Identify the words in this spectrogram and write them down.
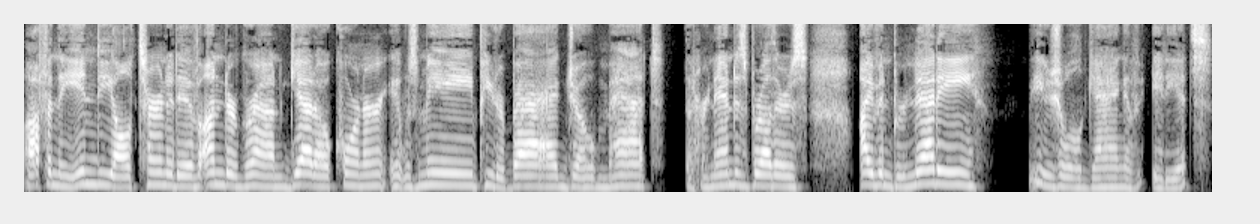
Off in the indie alternative underground ghetto corner, it was me, Peter Bagge, Joe Matt, the Hernandez brothers, Ivan Brunetti, the usual gang of idiots.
